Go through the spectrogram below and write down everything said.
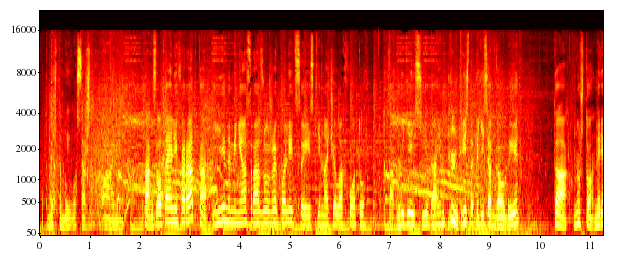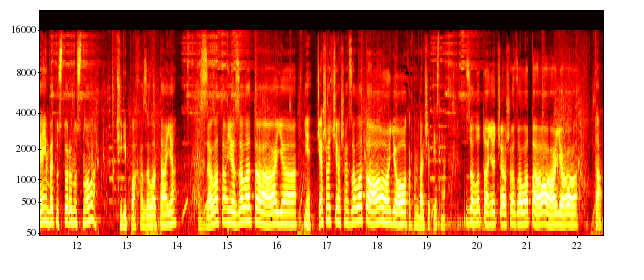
Потому что мы его сожрали. Так, золотая лихорадка. И на меня сразу уже полицейский начал охоту. Так, людей съедаем. 350 голды. Так, ну что, ныряем в эту сторону снова? Черепаха золотая. Золотая, золотая. Не, чаша, чаша, золотая. Как там дальше песня? Золотая чаша, золотая. Так,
